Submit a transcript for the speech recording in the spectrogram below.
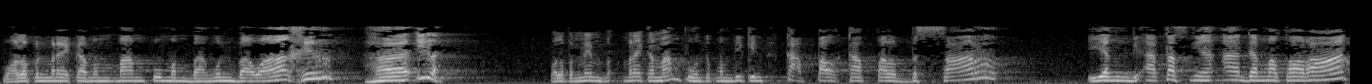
Walaupun mereka mampu membangun bawakhir hailah. Walaupun mereka mampu untuk membuat kapal-kapal besar yang di atasnya ada matarat,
